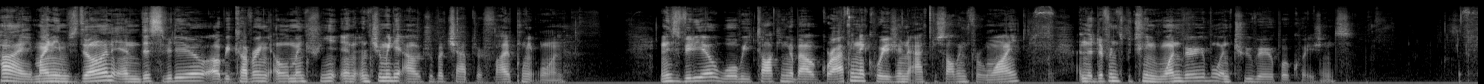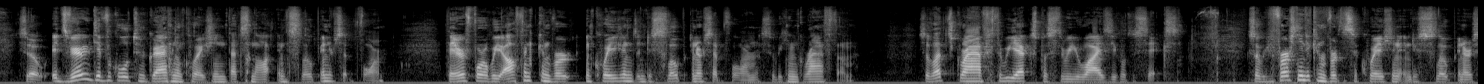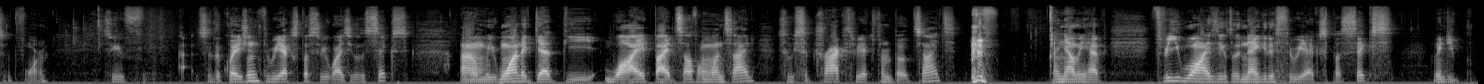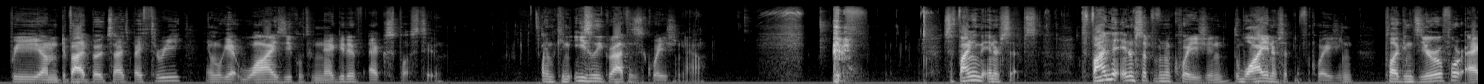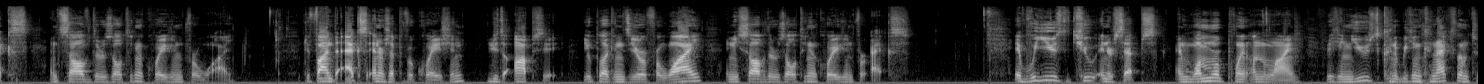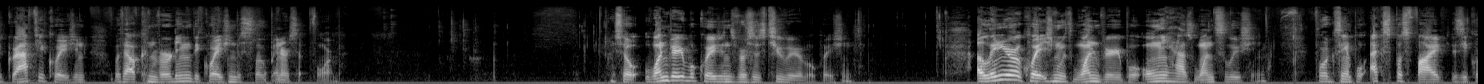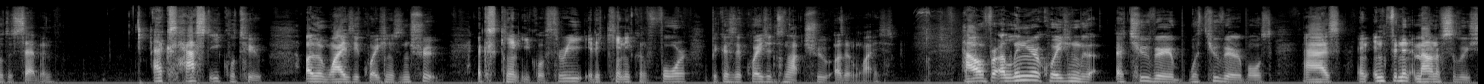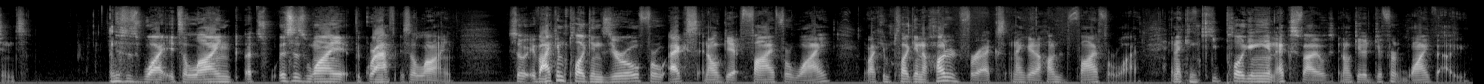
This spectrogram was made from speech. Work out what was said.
Hi, my name is Dylan, and in this video I'll be covering Elementary and Intermediate Algebra Chapter 5.1. In this video, we'll be talking about graphing an equation after solving for y, and the difference between one variable and two variable equations. So, it's very difficult to graph an equation that's not in slope-intercept form. Therefore, we often convert equations into slope-intercept form so we can graph them. So let's graph 3x plus 3y is equal to 6. So we first need to convert this equation into slope-intercept form. So, so the equation 3x plus 3y is equal to 6. Um, we want to get the y by itself on one side, so we subtract 3x from both sides. and now we have 3y is equal to negative 3x plus 6. We, we um, divide both sides by 3, and we'll get y is equal to negative x plus 2. And we can easily graph this equation now. so finding the intercepts. Find the intercept of an equation, the y-intercept of an equation, plug in 0 for x and solve the resulting equation for y. To find the x-intercept of an equation, you do the opposite. You plug in 0 for y and you solve the resulting equation for x. If we use the two intercepts and one more point on the line, we can use we can connect them to graph the equation without converting the equation to slope-intercept form. So one variable equations versus two variable equations. A linear equation with one variable only has one solution. For example, x plus 5 is equal to 7. x has to equal 2, otherwise the equation isn't true. x can't equal 3, it can't equal 4, because the equation is not true otherwise. However, a linear equation with, a two variable, with two variables has an infinite amount of solutions. This is why it's a line. This is why the graph is a line. So if I can plug in 0 for x and I'll get 5 for y, or I can plug in 100 for x and I get 105 for y, and I can keep plugging in x values and I'll get a different y value.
